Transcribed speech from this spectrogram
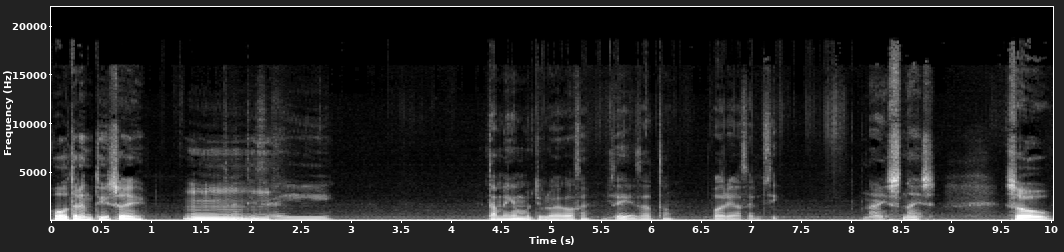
O 36. Mm, 36. También en múltiplo de 12. Sí, exacto. Podría ser, sí. Nice, nice. So,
